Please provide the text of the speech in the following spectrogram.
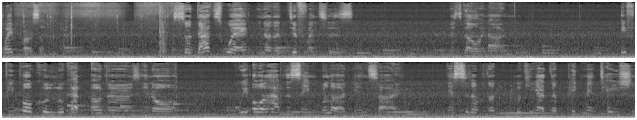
white person. So that's where you know the differences is going on. If people could look at others, you know, we all have the same blood inside. Instead of the, looking at the pigmentation,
